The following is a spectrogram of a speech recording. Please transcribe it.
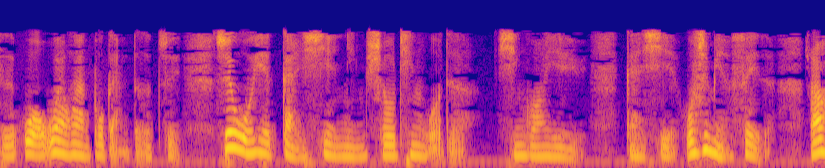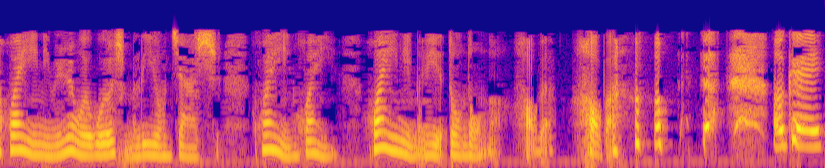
丝，我万万不敢得罪，所以我也感谢您收听我的星光夜语，感谢，我是免费的，然后欢迎你们认为我有什么利用价值，欢迎欢迎欢迎你们也动动脑，好的，好吧，OK。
